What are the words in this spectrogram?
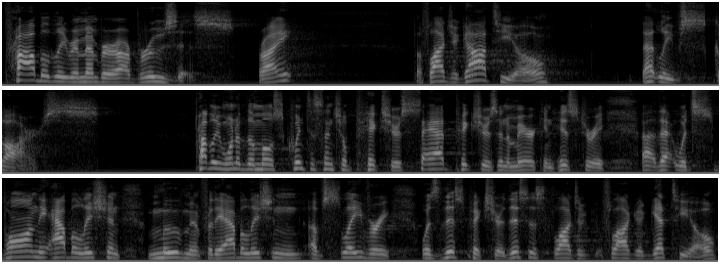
probably remember our bruises, right? But flagellatio, that leaves scars. Probably one of the most quintessential pictures, sad pictures in American history uh, that would spawn the abolition movement for the abolition of slavery was this picture. This is flagellatio.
